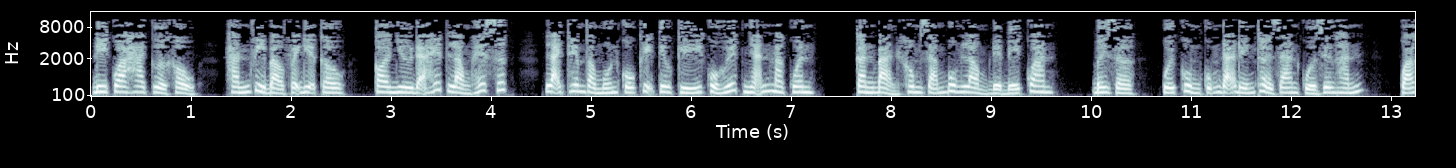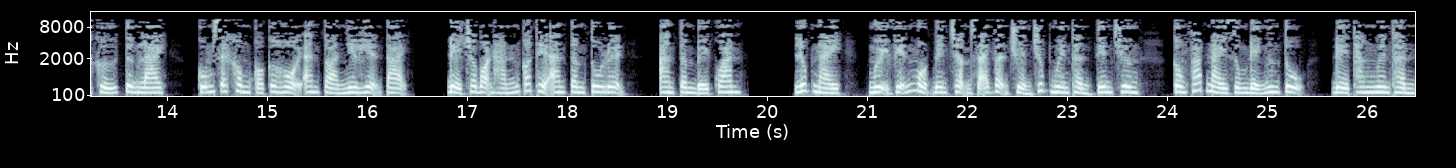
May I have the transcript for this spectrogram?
Đi qua hai cửa khẩu, hắn vì bảo vệ địa cầu, coi như đã hết lòng hết sức, lại thêm vào muốn cố kỵ tiêu ký của huyết nhãn ma quân. Căn bản không dám buông lỏng để bế quan. Bây giờ, cuối cùng cũng đã đến thời gian của riêng hắn. Quá khứ tương lai, cũng sẽ không có cơ hội an toàn như hiện tại, để cho bọn hắn có thể an tâm tu luyện, an tâm bế quan. Lúc này, ngụy viễn một bên chậm rãi vận chuyển trúc nguyên thần tiên trương công pháp này dùng để ngưng tụ, để thăng nguyên thần.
